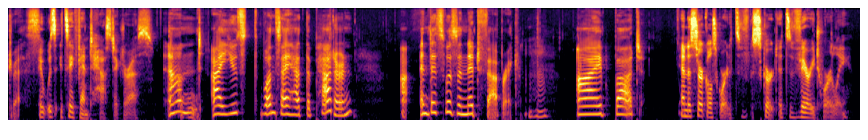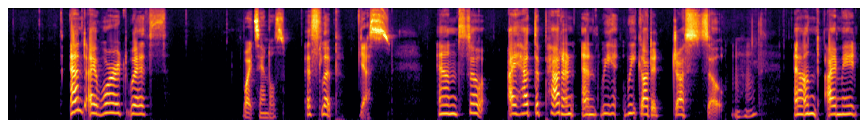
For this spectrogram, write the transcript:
dress. It was. It's a fantastic dress. And I used, once I had the pattern, uh, and this was a knit fabric, I bought, And a circle skirt. It's skirt. It's very twirly. and I wore it with White sandals. a slip. Yes. And so I had the pattern, and we, we got it just so. And I made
